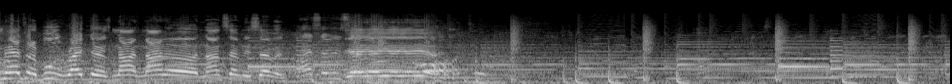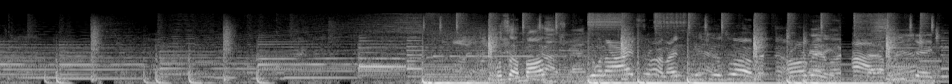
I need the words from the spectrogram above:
I'm heading to the booth right there. It's nine, nine, uh, 977. 977? Yeah, yeah, yeah, yeah, yeah. What's up, boss? Man. Doing all right, Ron? Nice to meet you as well, man. Already. All right, I appreciate you.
